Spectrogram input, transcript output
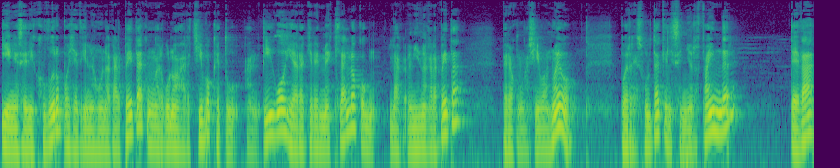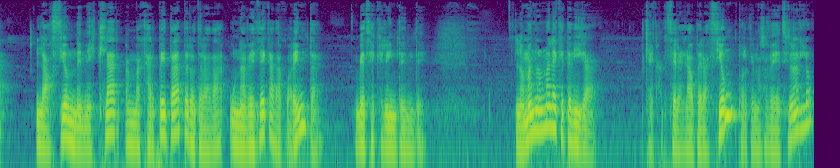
Y en ese disco duro pues ya tienes una carpeta con algunos archivos que tú antiguos y ahora quieres mezclarlo con la misma carpeta, pero con archivos nuevos. Pues resulta que el señor Finder te da la opción de mezclar ambas carpetas, pero te la da una vez de cada 40 veces que lo intente. Lo más normal es que te diga que canceles la operación porque no sabes gestionarlo,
